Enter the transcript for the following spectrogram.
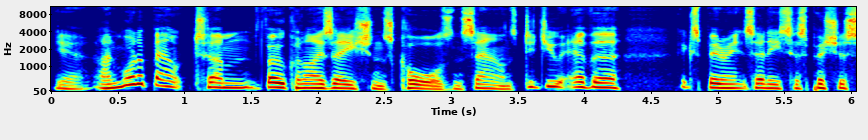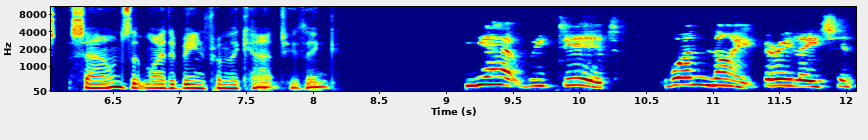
Yeah. And what about um, vocalizations, calls, and sounds? Did you ever experience any suspicious sounds that might have been from the cat, do you think? Yeah, we did. One night, very late in,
